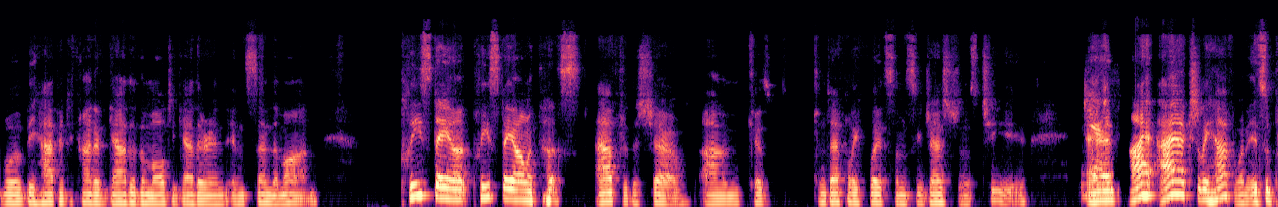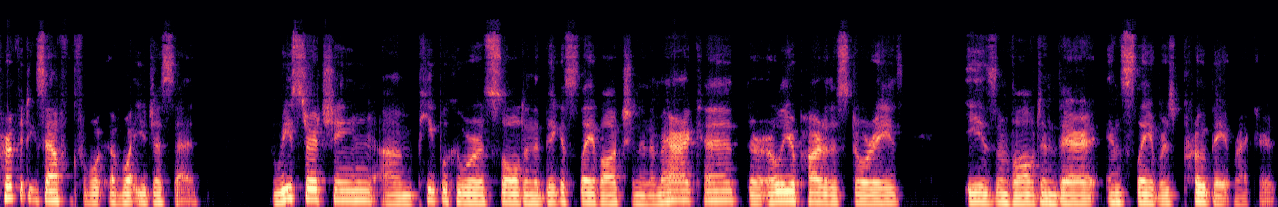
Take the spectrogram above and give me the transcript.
we'll be happy to kind of gather them all together and, and send them on. Please stay on. Please stay on with us after the show, because can definitely float some suggestions to you. Yeah. And I, I actually have one. It's a perfect example for, of what you just said. Researching um, people who were sold in the biggest slave auction in America, the earlier part of the stories is involved in their enslavers' probate records,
